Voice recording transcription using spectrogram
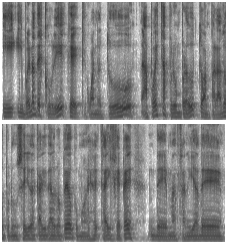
Y, bueno, descubrí que, cuando tú apuestas por un producto amparado por un sello de calidad europeo, como es esta IGP de manzanilla de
